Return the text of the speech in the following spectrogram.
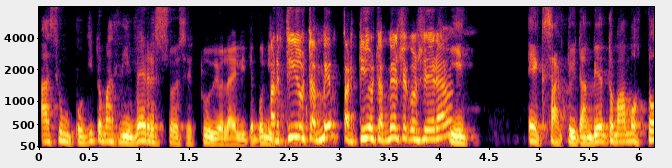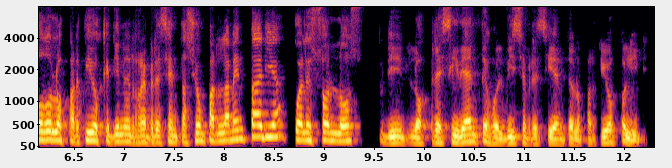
hace un poquito más diverso ese estudio de la élite política. ¿Partidos también? ¿Partidos también se consideran? Exacto, y también tomamos todos los partidos que tienen representación parlamentaria, cuáles son los, los presidentes o el vicepresidente de los partidos políticos.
